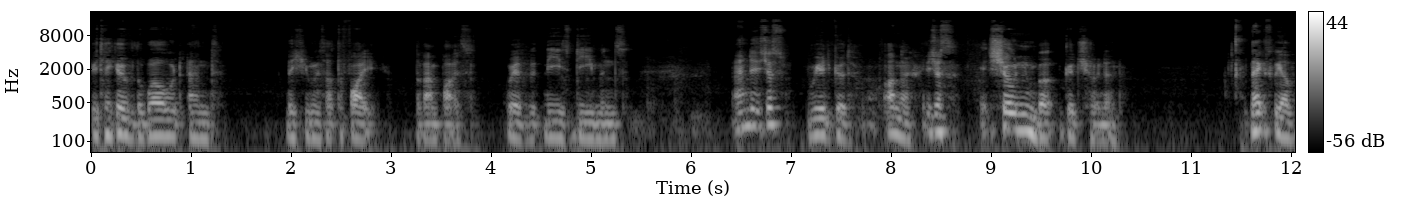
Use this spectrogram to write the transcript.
who take over the world and the humans have to fight the vampires with these demons. And it's just really good. I don't know. It's just it's shonen but good shonen next we have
